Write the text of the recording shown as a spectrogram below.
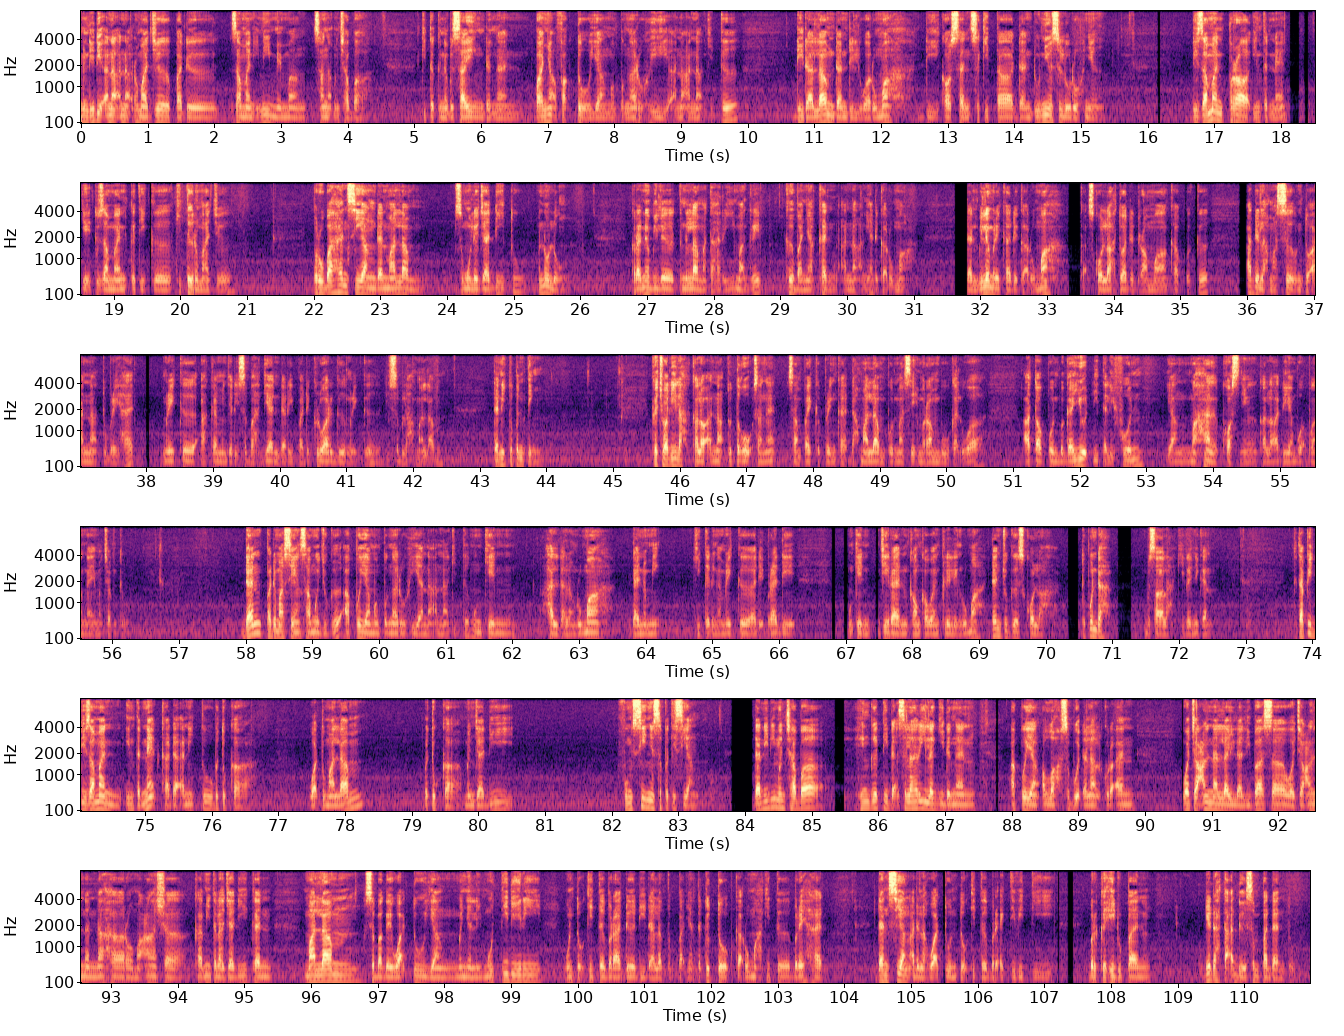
mendidik anak-anak remaja pada zaman ini memang sangat mencabar. Kita kena bersaing dengan banyak faktor yang mempengaruhi anak-anak kita di dalam dan di luar rumah, di kawasan sekitar dan dunia seluruhnya. Di zaman pra-internet, iaitu zaman ketika kita remaja, perubahan siang dan malam semula jadi itu menolong. Kerana bila tenggelam matahari, maghrib, kebanyakan anak ni ada kat rumah. Dan bila mereka ada kat rumah, kat sekolah tu ada drama ke apa ke, adalah masa untuk anak tu berehat. Mereka akan menjadi sebahagian daripada keluarga mereka di sebelah malam. Dan itu penting. Kecuali lah kalau anak tu teruk sangat sampai ke peringkat dah malam pun masih merambu kat luar ataupun bergayut di telefon yang mahal kosnya kalau ada yang buat perangai macam tu. Dan pada masa yang sama juga apa yang mempengaruhi anak-anak kita mungkin hal dalam rumah, dinamik kita dengan mereka, adik-beradik, mungkin jiran, kawan-kawan keliling rumah dan juga sekolah. Itu pun dah besarlah kiranya kan. Tetapi di zaman internet keadaan itu bertukar. Waktu malam bertukar menjadi fungsinya seperti siang. Dan ini mencabar hingga tidak selari lagi dengan apa yang Allah sebut dalam Al-Quran waja'alna al-laila libasa waja'alna an-nahara ma'asha. Kami telah jadikan malam sebagai waktu yang menyelimuti diri untuk kita berada di dalam tempat yang tertutup kat rumah kita berehat. Dan siang adalah waktu untuk kita beraktiviti berkehidupan. Dia dah tak ada sempadan tu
